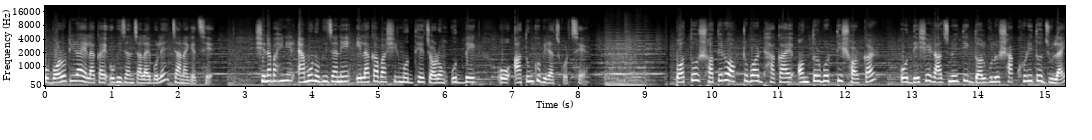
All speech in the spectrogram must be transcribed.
ও বড়টিরা এলাকায় অভিযান চালায় বলে জানা গেছে। সেনাবাহিনীর এমন অভিযানে এলাকাবাসীর মধ্যে চরম উদ্বেগ ও আতঙ্ক বিরাজ করছে। গত সতেরো অক্টোবর ঢাকায় অন্তর্বর্তী সরকার ও দেশের রাজনৈতিক দলগুলো স্বাক্ষরিত জুলাই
